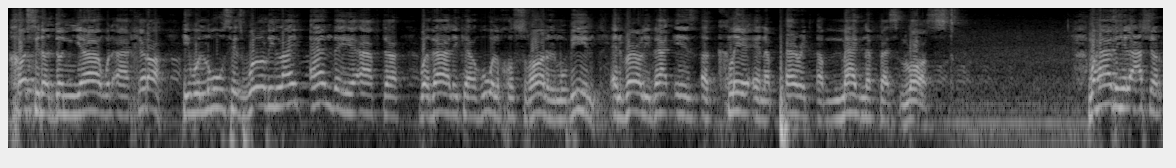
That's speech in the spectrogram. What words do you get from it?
خسر الدنيا والآخرة He will lose his worldly life and the hereafter. وذلك هو الخسران المبين And verily that is a clear and apparent, a manifest loss. وهذه العشر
